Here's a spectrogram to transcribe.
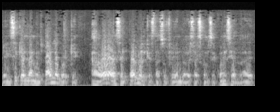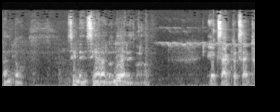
Y ahí sí que es lamentable porque ahora es el pueblo el que está sufriendo esas consecuencias, ¿verdad? De tanto silenciar a los líderes, ¿verdad? Exacto, exacto.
